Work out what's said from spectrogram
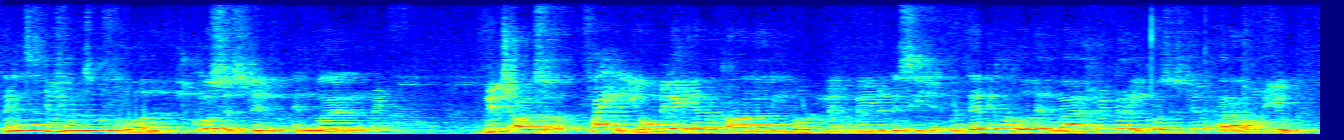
There is a difference of whole ecosystem environment, which also, fine, you made your call or you made a decision, but there is a whole environment or ecosystem around you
